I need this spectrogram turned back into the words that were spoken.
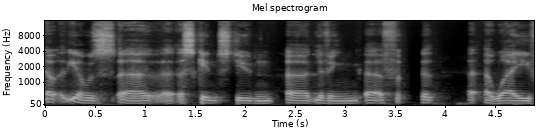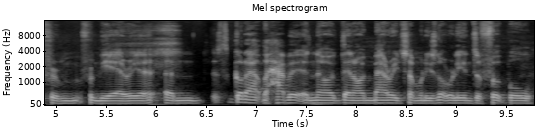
uh, you know, was uh, a skint student uh, living uh, f- uh, away from, from the area and got out the habit. And now then I married someone who's not really into football,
